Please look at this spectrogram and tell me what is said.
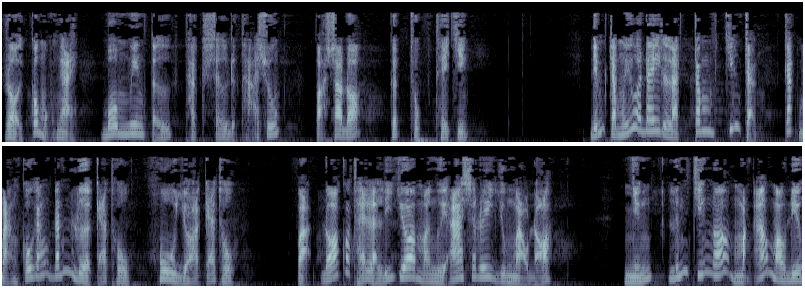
Rồi có một ngày, bom nguyên tử thật sự được thả xuống và sau đó kết thúc thế chiến. Điểm trọng yếu ở đây là trong chiến trận, các bạn cố gắng đánh lừa kẻ thù, hù dọa kẻ thù. Và đó có thể là lý do mà người Assyri dùng màu đỏ. Những lính chiến nó mặc áo màu điêu.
